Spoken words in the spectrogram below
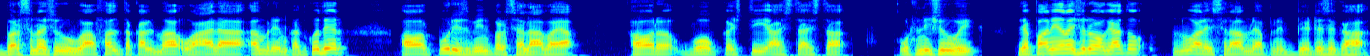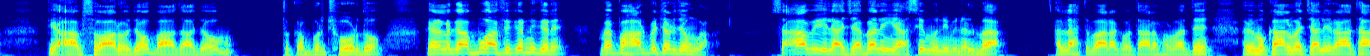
बरसना शुरू हुआ। फल तकल मा वाला अमर कद कुदर और पूरी ज़मीन पर सैलाब आया। और वो कश्ती आहिस्ता आहिस्ता उठनी शुरू हुई। जब पानी आना शुरू हो गया तो नू आसमाम ने अपने बेटे से कहा कि आप सवार हो जाओ, बाद आ जाओ तकबर छोड़ दो। कहने लगा अबू आप फ़िक्र नहीं करें, मैं पहाड़ पर चढ़ जाऊँगा। साहब इला जबल यासिमुनी मिनलमा अल्लाह तबारक व ताली फरमाते हैं, अभी मुकालमा चल ही रहा था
